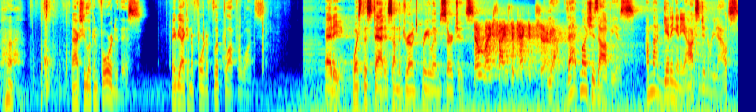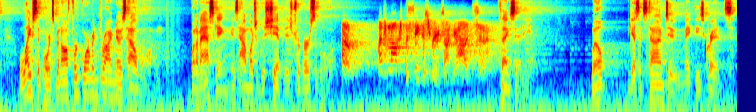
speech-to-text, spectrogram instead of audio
Huh. Actually looking forward to this. Maybe I can afford a flip flop for once. Eddie, what's the status on the drone's prelim searches? No life signs detected, sir. Yeah, that much is obvious. I'm not getting any oxygen readouts. Life support's been off for Gorman Prime knows how long. What I'm asking is how much of the ship is traversable. Oh, I've marked the safest routes on your HUD, sir. Thanks, Eddie. Well, guess it's time to make these creds.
